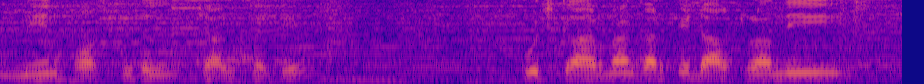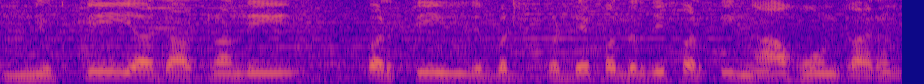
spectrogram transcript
ਮੇਨ ਹਸਪੀਟਲ ਚੱਲ ਸਕੇ। ਕੁਝ ਕਾਰਨਾਂ ਕਰਕੇ ਡਾਕਟਰਾਂ ਦੀ ਨਿਯੁਕਤੀ ਜਾਂ ਡਾਕਟਰਾਂ ਦੀ ਭਰਤੀ ਦੇ ਵੱਡ- ਵੱਡੇ ਪੱਧਰ ਦੀ ਭਰਤੀ ਨਾ ਹੋਣ ਕਾਰਨ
